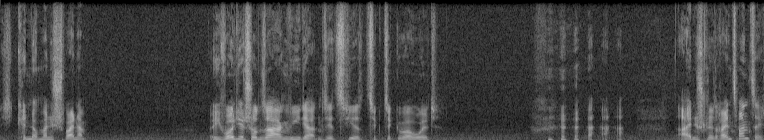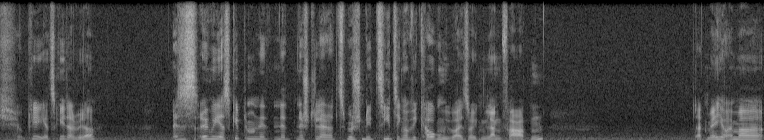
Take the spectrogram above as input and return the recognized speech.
Ich kenne doch meine Schweine. Ich wollte jetzt schon sagen, wie, der hat uns jetzt hier zick zick überholt. Eine Stunde 23. Okay, jetzt geht er wieder. Es ist irgendwie, es gibt immer eine, eine, eine Stelle dazwischen, die zieht sich immer wie Kaugummi bei solchen Langfahrten. Da hat ich auch immer,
